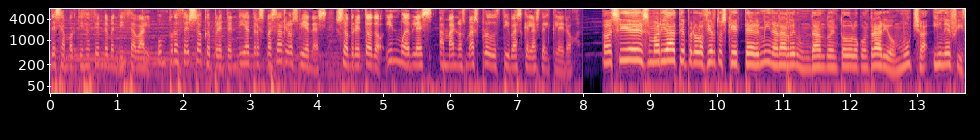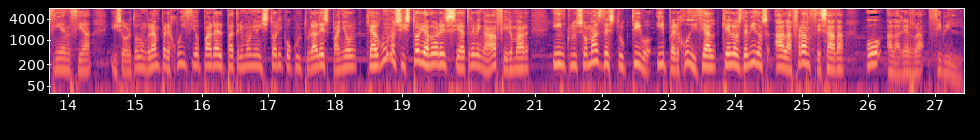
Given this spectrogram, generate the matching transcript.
desamortización de Mendizábal, un proceso que pretendía traspasar los bienes, sobre todo inmuebles, a manos más productivas que las del clero. Así es, Mariate, pero lo cierto es que terminará redundando en todo lo contrario, mucha ineficiencia y sobre todo un gran perjuicio para el patrimonio histórico-cultural español que algunos historiadores se atreven a afirmar incluso más destructivo y perjudicial que los debidos a la francesada o a la guerra civil.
